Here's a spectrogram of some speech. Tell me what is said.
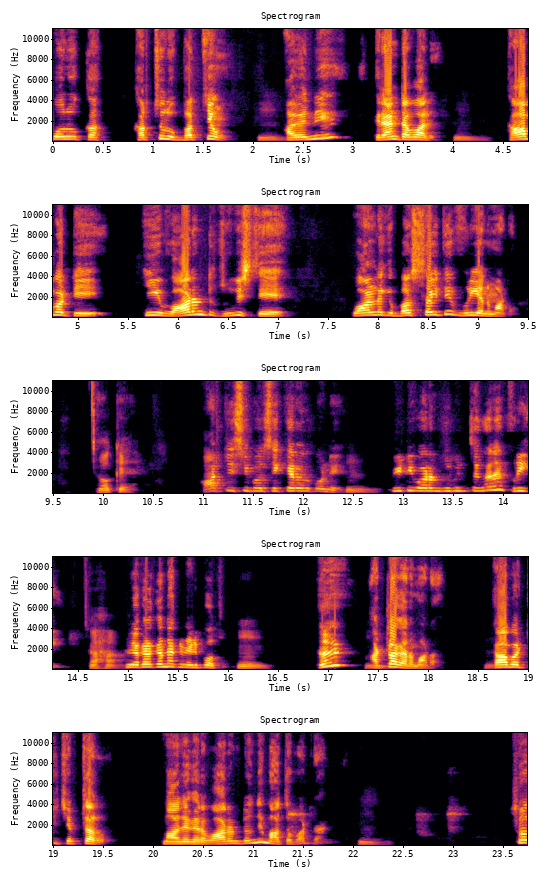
పోను ఖర్చులు భత్యం అవన్నీ గ్రాంట్ అవ్వాలి. కాబట్టి ఈ వారెంట్ చూపిస్తే వాళ్ళకి బస్సు అయితే ఫ్రీ అన్నమాట. ఓకే. ఆర్టీసీ బస్సు ఎక్కారనుకోండి పీటీ వారెంట్ చూపించగానే ఫ్రీ. నువ్వు ఎక్కడికన్నా అక్కడ వెళ్ళిపోవచ్చు? ఉమ్, అట్లాగనమాట కాబట్టి చెప్తారు. మా దగ్గర వారెంట్ ఉంది మాతో పాటు రండి. సో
